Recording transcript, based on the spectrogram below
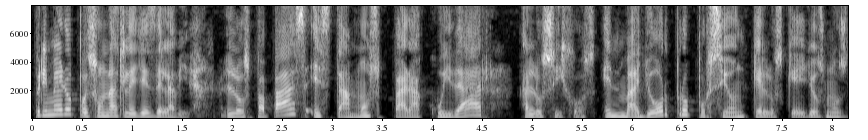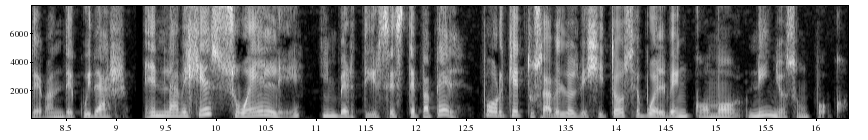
Primero, pues unas leyes de la vida. Los papás estamos para cuidar a los hijos en mayor proporción que los que ellos nos deban de cuidar. En la vejez suele invertirse este papel, porque tú sabes, los viejitos se vuelven como niños un poco.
